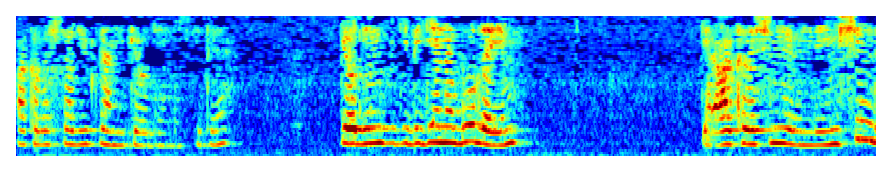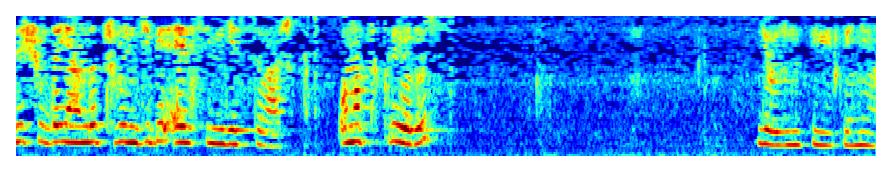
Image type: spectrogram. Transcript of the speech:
Arkadaşlar yüklendi gördüğünüz gibi. Gördüğünüz gibi gene buradayım. Gene arkadaşımın evindeyim. Şimdi şurada yanında turuncu bir ev simgesi var. Ona tıklıyoruz. Gördüğünüz gibi yükleniyor.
